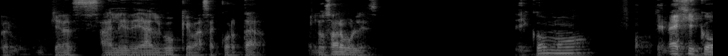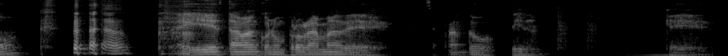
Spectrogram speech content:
pero como quieras sale de algo que vas a cortar, los árboles. ¿Y cómo? Que México, ahí estaban con un programa de Sembrando Vida, que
